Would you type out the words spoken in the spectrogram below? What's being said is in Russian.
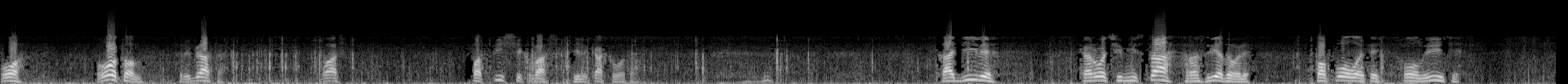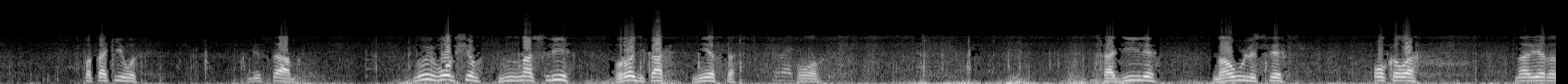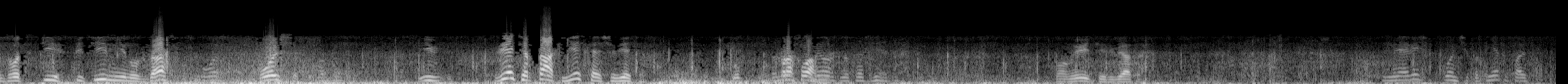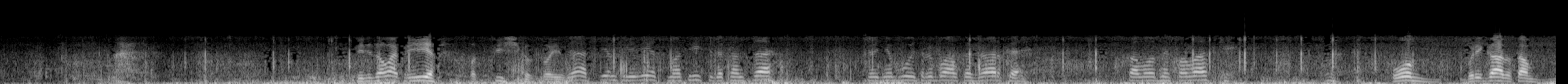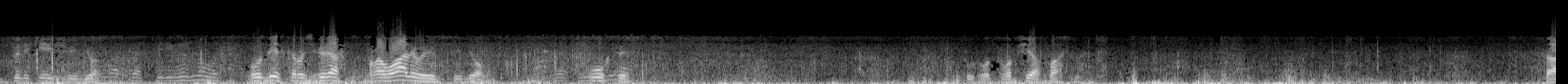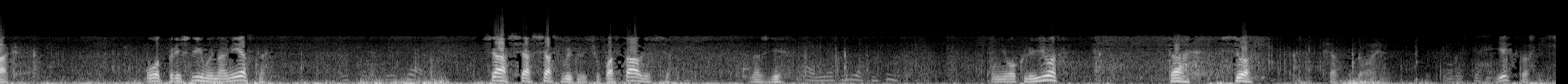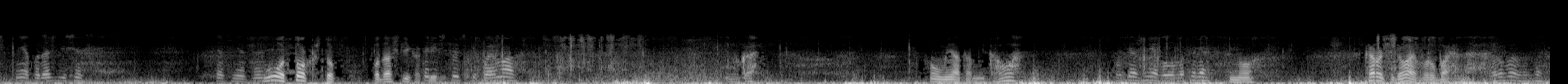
О, вот он, ребята, ваш подписчик ваш, или как его там. Ходили, короче, места разведывали по полу этой, вон, видите, по таким вот местам. Ну и, в общем, нашли вроде как место. Вон. Ходили на улице около, наверное, 25 минус, да? Больше. И ветер так, есть, конечно, ветер. Ну, прохладно. Вон, видите, ребята. У меня, видишь, кончиков нету пальцев. Передавай привет подписчикам своим. Да, всем привет, смотрите до конца. Сегодня будет рыбалка жаркая, в холодной палатке. Вон бригада там вдалеке еще идет. Вот здесь, короче говоря, проваливаемся, идем. Ух ты. Тут вот вообще опасно. Так. Вот пришли мы на место. Сейчас, сейчас, сейчас выключу. Поставлю все. Подожди. А. У него клюет. Так, все. Сейчас давай. Есть кто? Не, подожди, сейчас. Сейчас я подожди. Вот только что подошли как Три видите. штучки поймал. Ну-ка. У меня там никого. У тебя же не было мотыля. Но. Короче, давай вырубаем. Вырубай, вырубай.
